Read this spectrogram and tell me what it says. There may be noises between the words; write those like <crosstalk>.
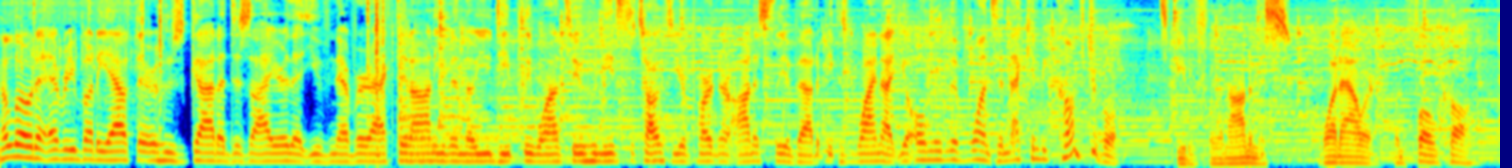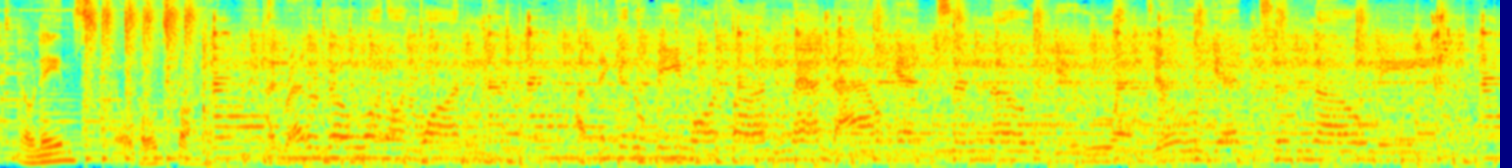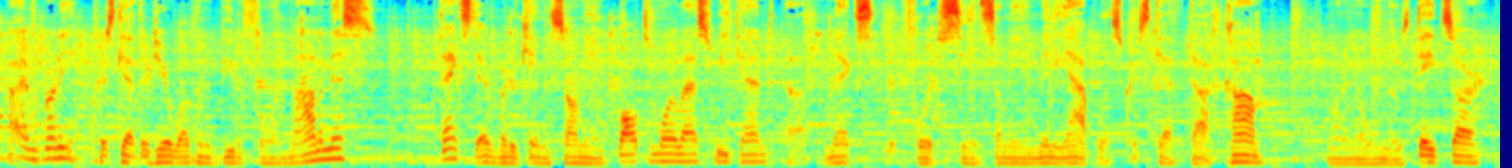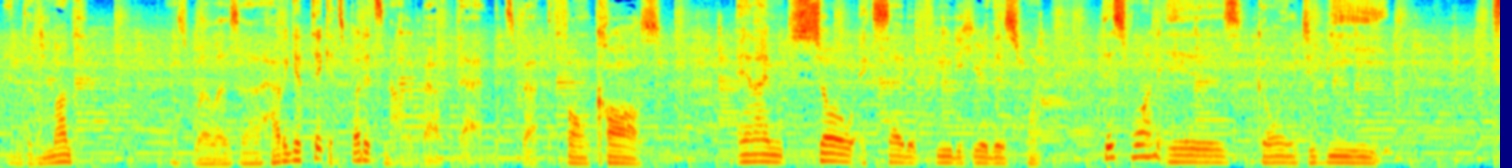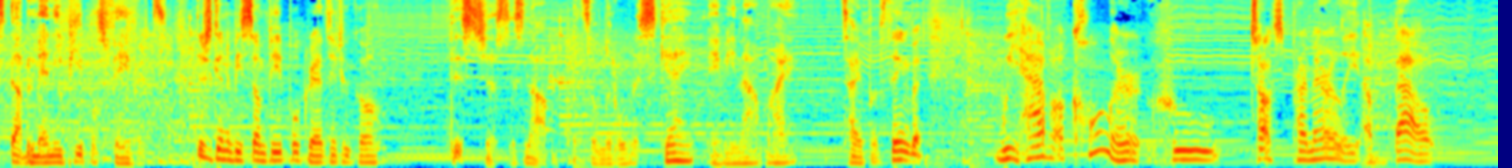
Hello to everybody out there who's got a desire that you've never acted on, even though you deeply want to, who needs to talk to your partner honestly about it, because why not? You only live once, and that can be comfortable. It's beautiful, anonymous. One hour, one phone call. No names, no holds barred. I'd rather go one on one. I think it'll be more fun, and I'll get to know you, and you'll get to know me. Hi, everybody. Chris Gethard here. Welcome to Beautiful Anonymous. Thanks to everybody who came and saw me in Baltimore last weekend. Up next, look forward to seeing some of you in Minneapolis, chrisgeth.com. You want to know when those dates are, end of the month, as well as uh, how to get tickets. But it's not about that, it's about the phone calls. And I'm so excited for you to hear this one. This one is going to be many people's favorites. There's going to be some people, granted, who go, this just is not, it's a little risque, maybe not my type of thing, but we have a caller who talks primarily about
